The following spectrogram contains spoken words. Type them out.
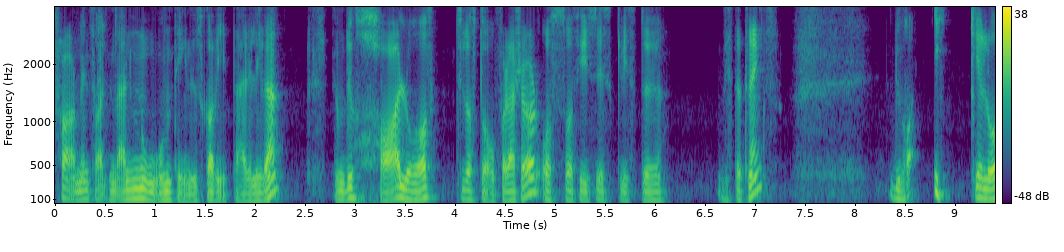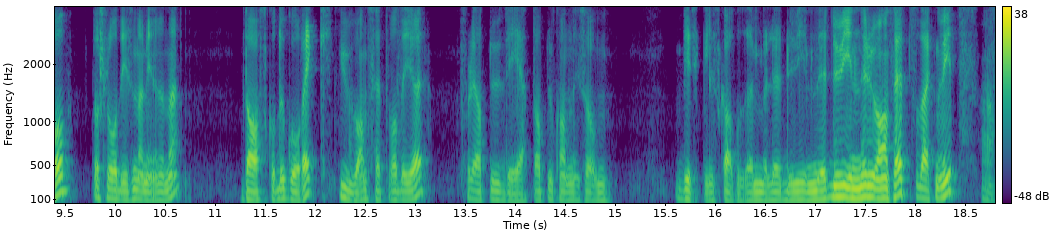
faren min sa at det er noen ting du skal vite her i livet. Liksom, du har lov til å stå opp for deg sjøl, også fysisk hvis, du, hvis det trengs. Du har ikke lov til å slå de som er mindre enn deg. Da skal du gå vekk, uansett hva de gjør. Fordi at du vet at du kan liksom virkelig skade dem, eller du vinner, du vinner uansett, så det er ikke noe vits. Ja.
